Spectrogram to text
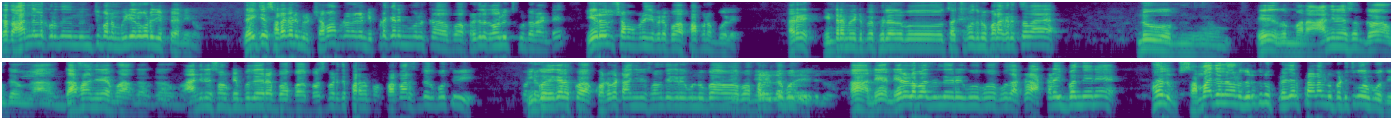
గత ఆరు నెలల క్రితం నుంచి మన మీడియాలో కూడా చెప్పాను నేను. దయచేసి అడగండి మీరు క్షమాపణ అడగండి. ఇప్పటికైనా మిమ్మల్ని ప్రజలు గౌలించుకుంటారంటే ఏ రోజు క్షమాపణ చెప్పిన పాపన పోలే. అరే ఇంటర్మీడియట్ పిల్లలు చచ్చిపోతే నువ్వు పలకరిస్తావా? నువ్వు మన ఆంజనేయ స్వామి దాసాంజనేయ గ- ఆంజనేయ స్వామి టెంపుల్ దగ్గర బస్సు పడితే పరపరసించకపోతుంది ఇంకో దగ్గర కొండగట్ట ఆంజనేయ స్వామి దగ్గర నువ్వు బాధితులు. నేరళ బాధితుల దగ్గర పోతే అక్కడ అక్కడ ఇబ్బందినే అసలు సమాజంలో ఏమైనా దొరికి నువ్వు ప్రజల ప్రాణాలు పట్టించుకోకపోతే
